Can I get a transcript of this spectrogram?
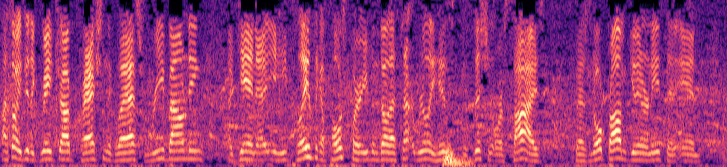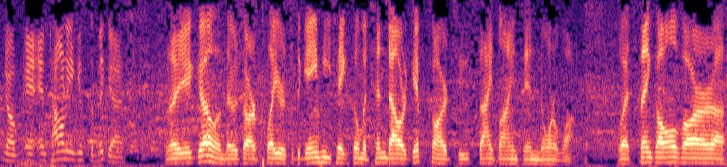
I thought he did a great job crashing the glass, rebounding. Again, uh, he plays like a post player, even though that's not really his position or size. But has no problem getting underneath it and you know and, and pounding against the big guys. So there you go. And those are players of the game. He takes home a $10 gift card to Sidelines in Norwalk. Let's thank all of our uh,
